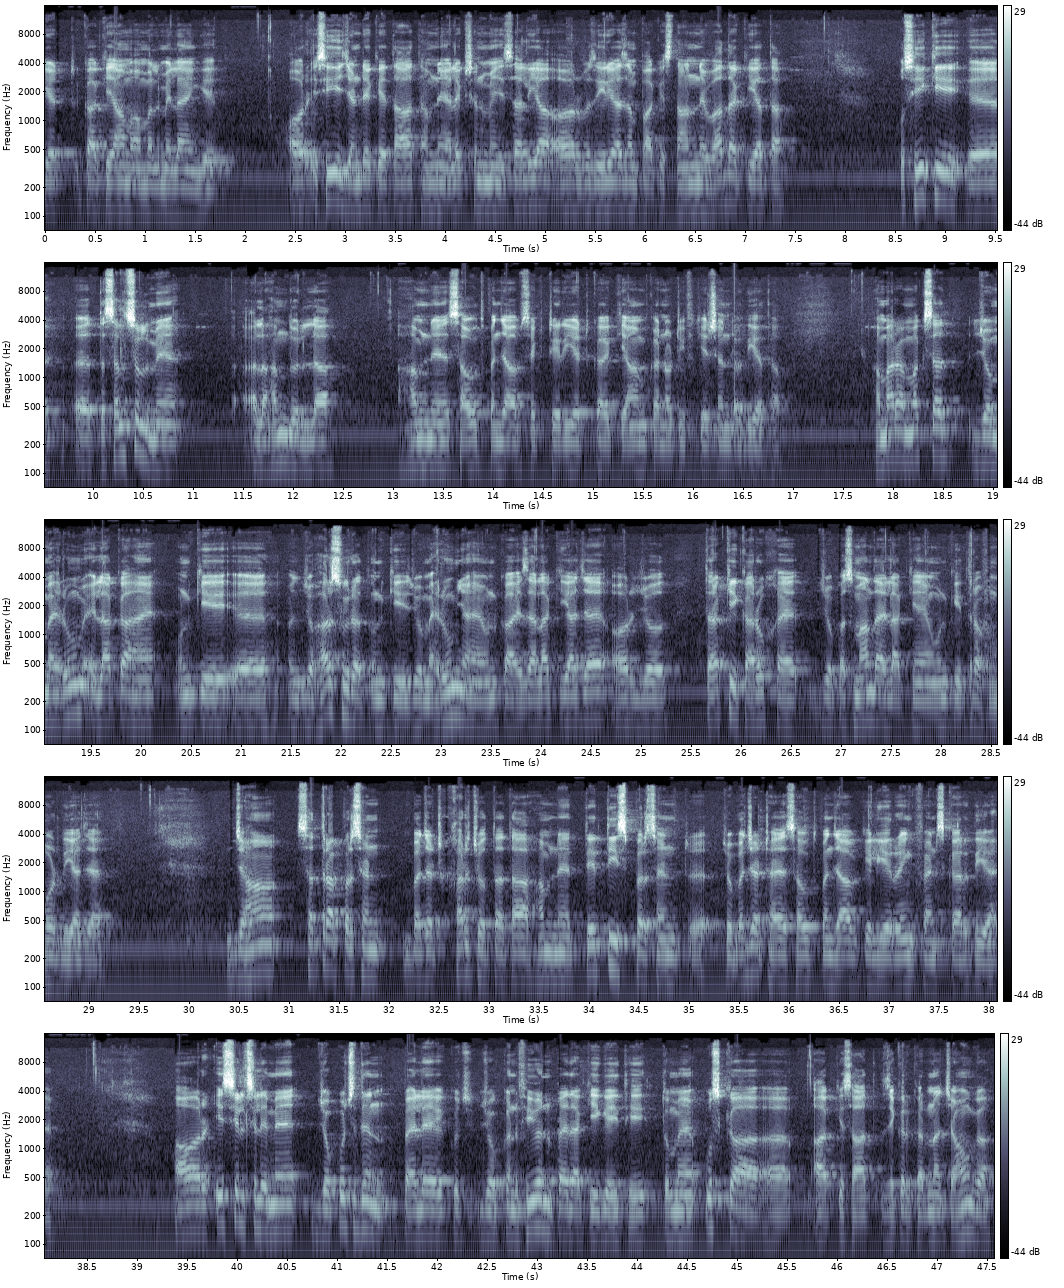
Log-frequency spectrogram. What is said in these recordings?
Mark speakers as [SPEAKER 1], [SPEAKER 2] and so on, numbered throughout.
[SPEAKER 1] का क़्याम अमल में लाएँगे। और इसी एजेंडे के तहत हमने इलेक्शन में हिस्सा लिया और वज़ी अजम पाकिस्तान ने वादा किया था। उसी की तसलसल में अल्हम्दुलिल्लाह हमने साउथ पंजाब सेक्रेटेरिएट का क़्याम का नोटिफिकेशन कर दिया था। हमारा मकसद जो महरूम इलाका हैं, उनकी जो हर सूरत उनकी, जो महरूमियाँ हैं, उनका इजाला किया जाए और जो तरक्की का रुख है, जो पसमानदा इलाके हैं, उनकी तरफ़ मोड़ दिया जाए। जहाँ 17 परसेंट बजट खर्च होता था हमने 33 परसेंट जो बजट है साउथ पंजाब के लिए रिंग फेंस कर दिया है। और इस सिलसिले में जो कुछ दिन पहले कुछ जो कन्फ्यूज़न पैदा की गई थी तो मैं उसका आपके साथ ज़िक्र करना चाहूँगा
